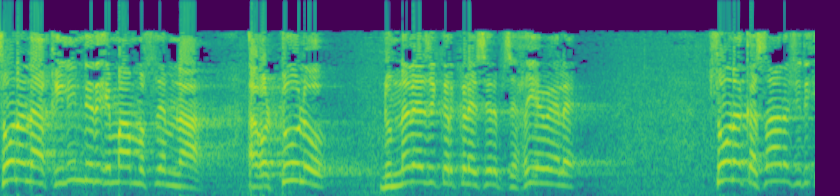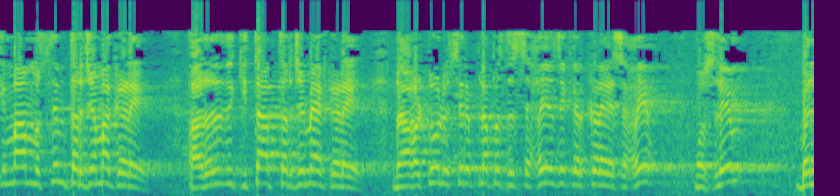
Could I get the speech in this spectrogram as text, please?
څونه ناقلین دي د امام مسلم نه هغه ټولو نوم نه ذکر کړي صرف صحیح ویل څونه کسانو چې د امام مسلم ترجمه کړي او د کتاب ترجمه کړي نو هغه ټول صرف لفظ د صحیح ذکر کړي صحیح مسلم بل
